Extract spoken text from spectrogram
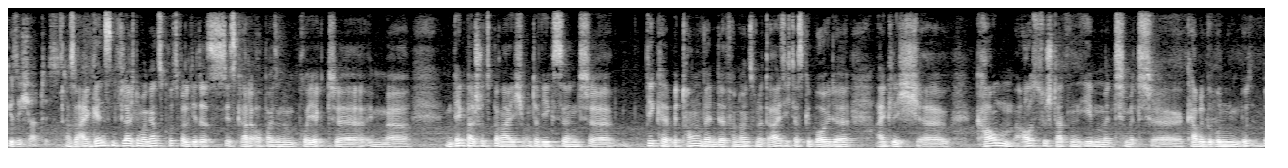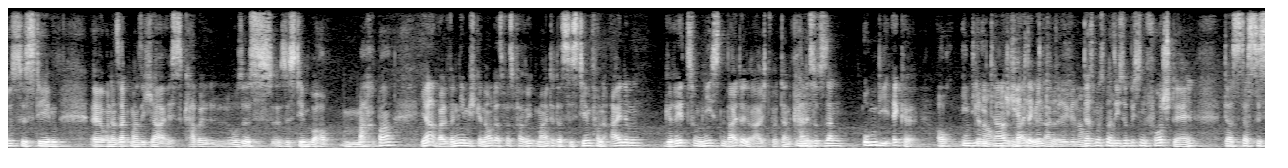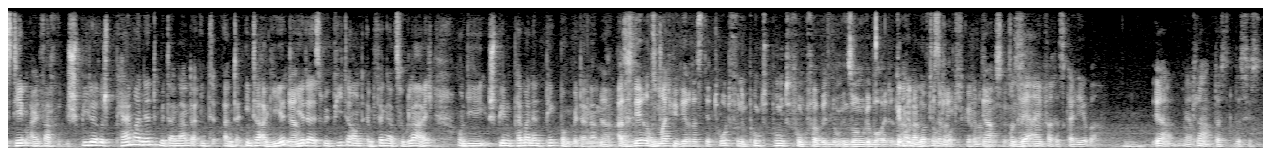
gesichert ist. Also ergänzend vielleicht nochmal ganz kurz, weil wir das jetzt gerade auch bei so einem Projekt äh, im, äh, im Denkmalschutzbereich unterwegs sind. Äh, dicke Betonwände von 1930, das Gebäude eigentlich äh, kaum auszustatten, eben mit, mit äh, kabelgebundenem Bus Bussystem. Äh, und dann sagt man sich, ja, ist kabelloses System überhaupt machbar? Ja, weil wenn nämlich genau das, was Farid meinte, das System von einem Gerät zum nächsten weitergereicht wird, dann kann mhm. es sozusagen um die Ecke, auch in die genau. Etagen weitergetragen werden. Genau. Das muss man sich so ein bisschen vorstellen, dass das System einfach spielerisch permanent miteinander interagiert. Ja. Jeder ist Repeater und Empfänger zugleich und die spielen permanent Ping-Pong miteinander. Ja. Also es wäre und zum Beispiel wäre das der Tod von einer Punkt-to-Punkt-Funkverbindung in so einem Gebäude. Ne? Genau, ne? dann läuft das okay. tot. Genau. Ja. Und sehr einfach skalierbar. Ja, ja klar. Das, das ist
